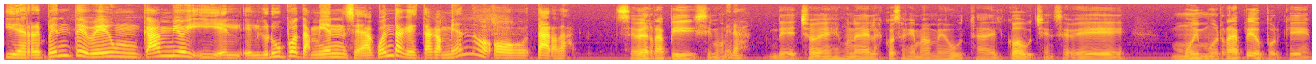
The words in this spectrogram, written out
y de repente ve un cambio y el, el grupo también se da cuenta que está cambiando o tarda. Se ve rapidísimo. Mirá. De hecho, es una de las cosas que más me gusta del coaching. Se ve muy, muy rápido porque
